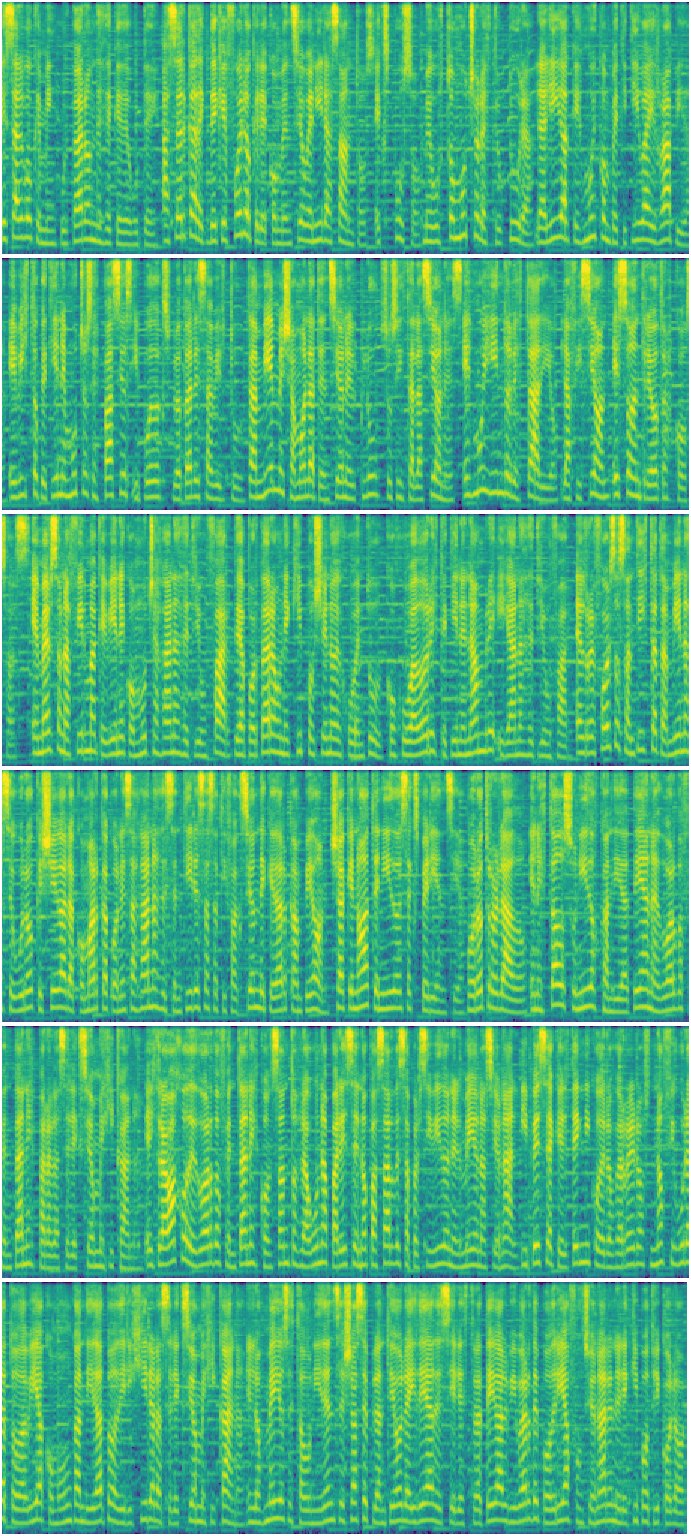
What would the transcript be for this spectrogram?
es algo que me inculcaron desde que debuté. Acerca de, de qué fue lo que le convenció venir a Santos, expuso, me gustó mucho la estructura, la liga que es muy competitiva y rápida. He visto que tiene muchos espacios y puedo explotar esa virtud. También me llamó la atención el club, sus instalaciones, es muy lindo el estadio, la afición, eso entre otras cosas. Emerson afirma que viene con muchas ganas de triunfar, de aportar a un equipo lleno de juventud, con jugadores que tienen hambre y ganas de triunfar. El refuerzo santista también aseguró que llega a la comarca con esas ganas de sentir esa satisfacción de quedar campeón, ya que no ha tenido esa experiencia. Por otro lado, en Estados Unidos candidatean a Eduardo Fentanes para la selección mexicana. El trabajo de Eduardo Fentanes con Santos Laguna parece no pasar desapercibido en el medio nacional, y pese a que el técnico de los guerreros no figura todavía como un candidato a dirigir a la selección mexicana, en los medios estadounidenses ya se planteó la idea de si el estratega albiverde podría funcionar en el equipo tricolor.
